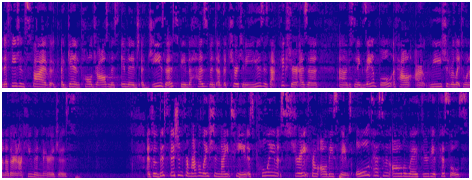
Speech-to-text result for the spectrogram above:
In Ephesians 5, again, Paul draws on this image of Jesus being the husband of the church, and he uses that picture as a, uh, just an example of how our, we should relate to one another in our human marriages. And so this vision from Revelation 19 is pulling straight from all these themes, Old Testament all the way through the epistles.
